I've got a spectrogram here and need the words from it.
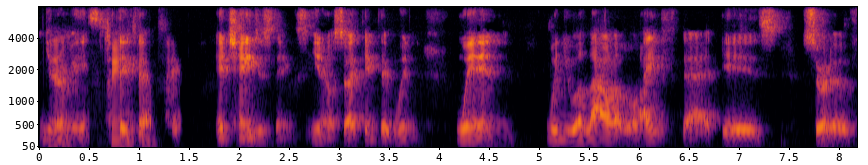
You know what I mean? I think that like, it changes things. You know, so I think that when when when you allow a life that is sort of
